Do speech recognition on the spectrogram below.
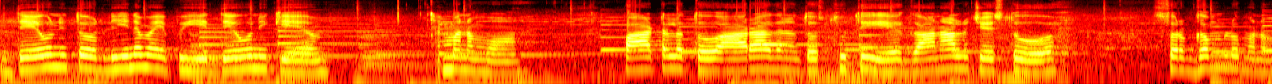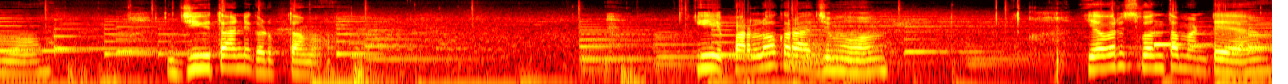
దేవునితో లీనమైపోయి దేవునికి మనము పాటలతో ఆరాధనతో స్థుతి గానాలు చేస్తూ స్వర్గంలో మనము జీవితాన్ని గడుపుతాము. ఈ పరలోక రాజ్యము ఎవరి స్వంతం అంటే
